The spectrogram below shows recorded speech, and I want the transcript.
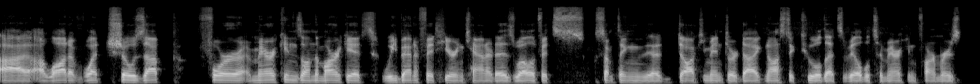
uh, a lot of what shows up for Americans on the market, we benefit here in Canada as well. If it's something, the document or diagnostic tool that's available to American farmers,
